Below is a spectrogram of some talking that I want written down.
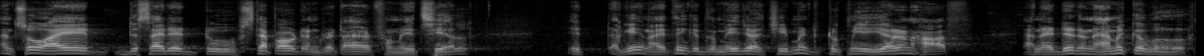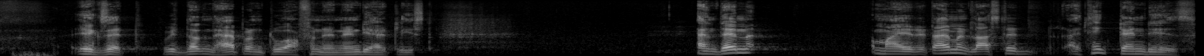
And so I decided to step out and retire from HCL. It, again, I think it's a major achievement. It took me a year and a half, and I did an amicable exit, which doesn't happen too often in India at least. And then my retirement lasted I think 10 days.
